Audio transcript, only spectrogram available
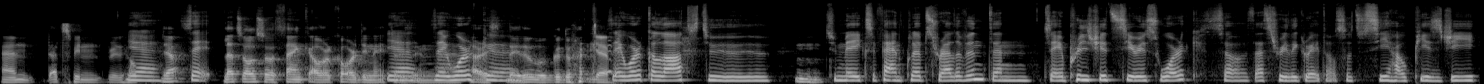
and that's been really helpful. Yeah, yeah. They, Let's also thank our coordinators yeah, in they uh, work, Paris. Uh, they do good work. Yeah. They work a lot to mm. to make the fan clubs relevant, and they appreciate serious work. So that's really great also to see how PSG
